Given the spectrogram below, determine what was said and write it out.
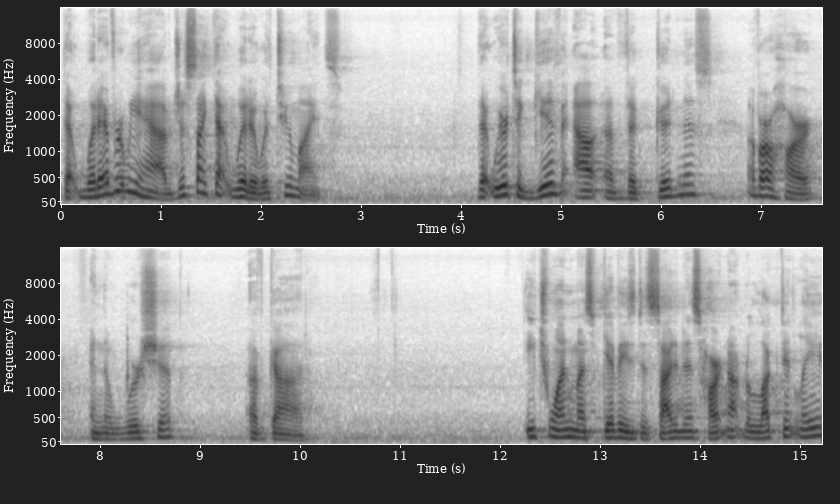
that whatever we have, just like that widow with two mites, that we're to give out of the goodness of our heart and the worship of God. Each one must give as decided in his heart, not reluctantly,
